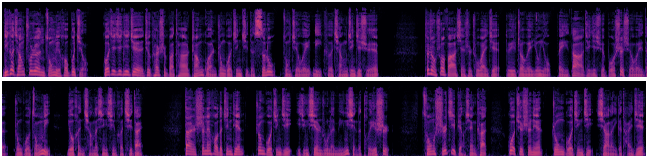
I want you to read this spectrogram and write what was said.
李克强出任总理后不久。国际经济界就开始把他掌管中国经济的思路总结为“李克强经济学”。这种说法显示出外界对于这位拥有北大经济学博士学位的中国总理有很强的信心和期待。但十年后的今天，中国经济已经陷入了明显的颓势。从实际表现看，过去十年中国经济下了一个台阶。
